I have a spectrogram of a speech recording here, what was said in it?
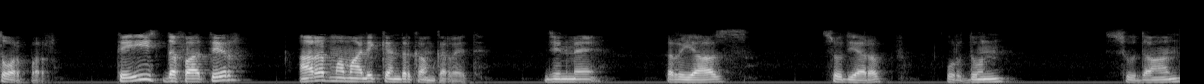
طور پر تیئیس دفاتر عرب ممالک کے اندر کام کر رہے تھے، جن میں ریاض، سعودی عرب، اردن، سودان،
